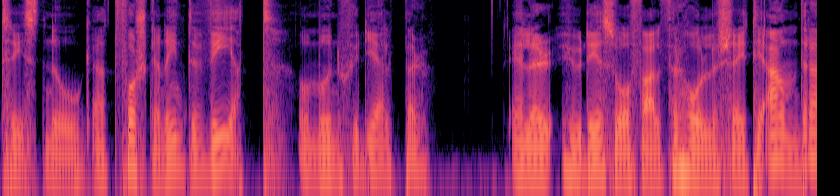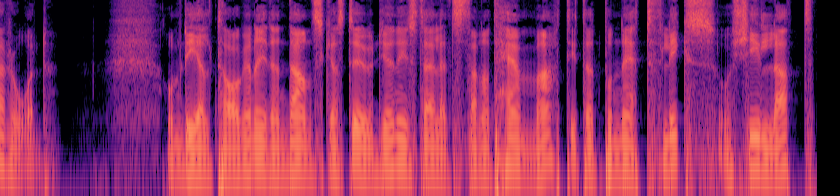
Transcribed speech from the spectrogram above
trist nog att forskarna inte vet om munskydd hjälper. Eller hur det i så fall förhåller sig till andra råd. Om deltagarna i den danska studien istället stannat hemma, tittat på Netflix och chillat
